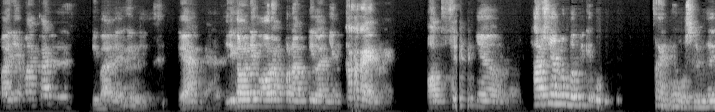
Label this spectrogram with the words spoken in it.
Banyak makan, dibalik gini. Ya, jadi kalau nih orang penampilannya keren, outfitnya harusnya lu berpikir, uh, keren ya muslim ini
